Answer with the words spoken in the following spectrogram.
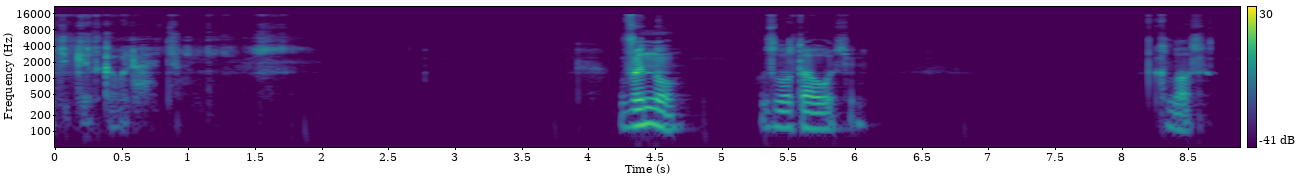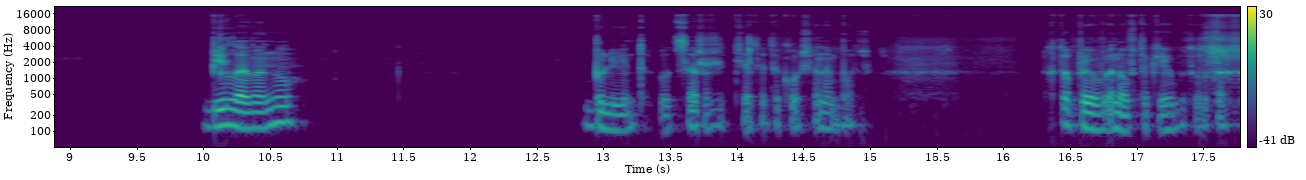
етикетка валяється. Вино. Золота осінь. Клас. Біле вино. Блін, так оце життя, я такого ще не бачу. Хто пив вино в таких бутилках?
